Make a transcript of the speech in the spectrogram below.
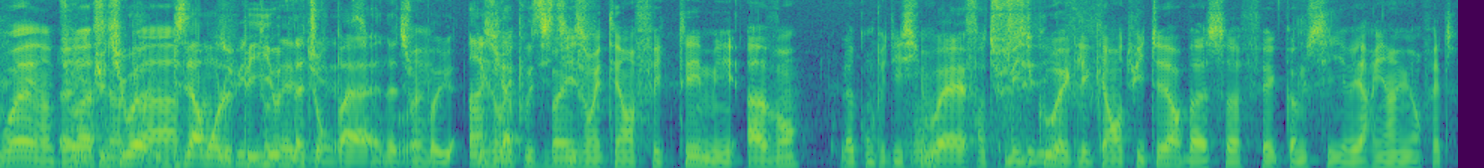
Ouais, non, tu Euh, vois, que tu vois, pas- bizarrement, le au hôte n'a toujours pas, n'a toujours Ouais. pas eu un ils ont, cas été- positif. ouais, ils ont été infectés, mais avant la compétition. Ouais, enfin, tu Mais du coup, avec les 48 heures, bah, ça fait comme s'il y avait rien eu en fait.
